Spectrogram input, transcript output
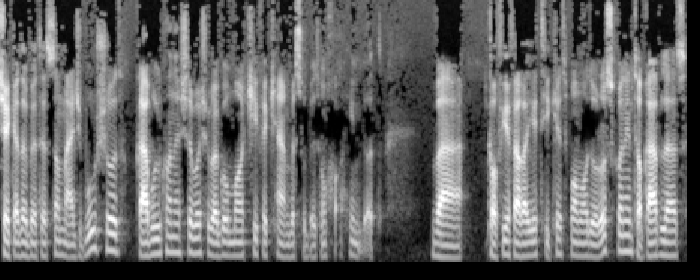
شرکت بتستا مجبور شد قبول کنشته باشه و گفت ما کیف کنوس رو بهتون خواهیم داد. و کافیه فقط یه تیکت با ما درست کنیم تا قبل از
